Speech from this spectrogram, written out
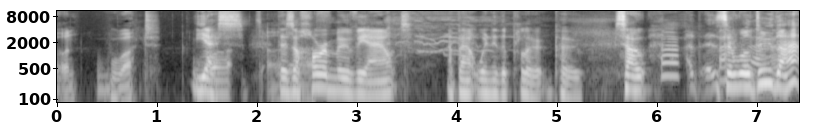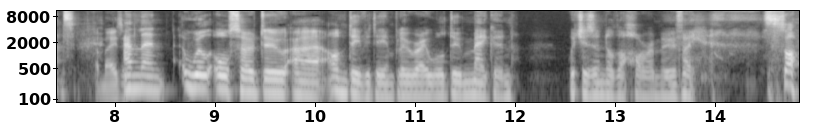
on. What? Yes, What there's a horror movie out about Winnie the Pooh. So, uh, so we'll do that. Amazing. And then we'll also do uh, on DVD and Blu-ray. We'll do Megan, which is another horror movie. so,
